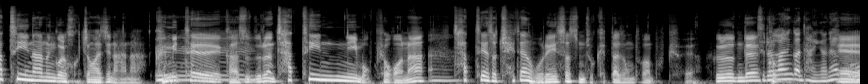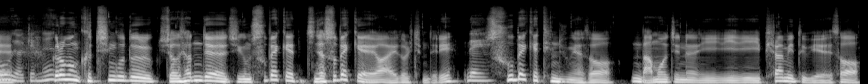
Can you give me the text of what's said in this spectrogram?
chart in 하는 걸 걱정하진 않아. 그 음. 밑에 가수들은 chart in이 목표거나 아. 차트에서 최대한 오래 있었으면 좋겠다 정도가 목표예요. 그런데 들어가는 건 당연하고 예. 여기는 그러면 그 친구들 저 현재 지금 수백 개 진짜 수백 개예요 아이돌 팀들이 네. 수백 개 팀 중에서 나머지는 이, 이- 이 피라미드 위에서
